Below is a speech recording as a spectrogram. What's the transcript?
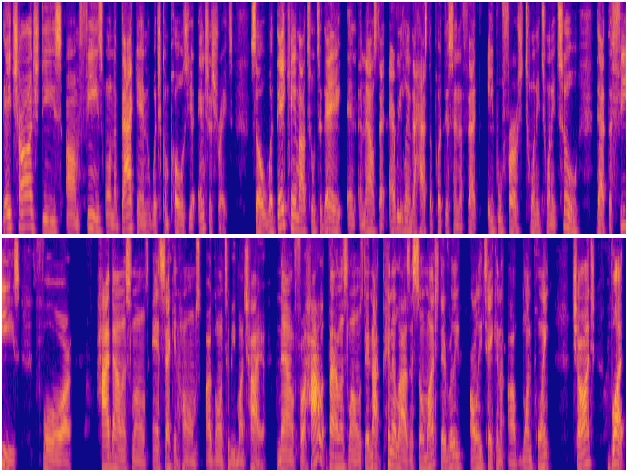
they charge these um, fees on the back end, which compose your interest rates. So what they came out to today and announced that every lender has to put this in effect April 1st, 2022, that the fees for high balance loans and second homes are going to be much higher. Now, for high balance loans, they're not penalizing so much. They're really only taking a one point charge, but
